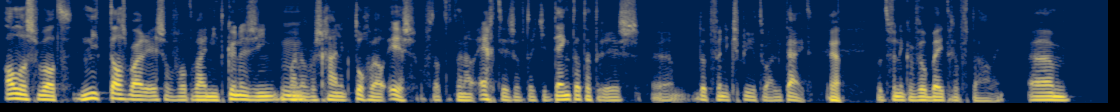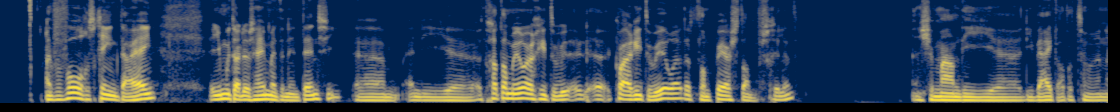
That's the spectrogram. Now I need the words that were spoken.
alles wat niet tastbaar is of wat wij niet kunnen zien, Hmm. maar er waarschijnlijk toch wel is. Of dat het er nou echt is of dat je denkt dat het er is. Um, dat vind ik spiritualiteit. Ja. Dat vind ik een veel betere vertaling. Um, en vervolgens ging ik daarheen. En je moet daar dus heen met een intentie. Um, en die, uh, het gaat allemaal heel erg ritueel, uh, qua ritueel. Hè? Dat is dan per stam verschillend. Een shamaan die, uh, die wijdt altijd zo'n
